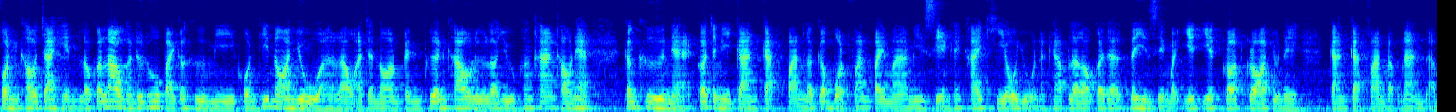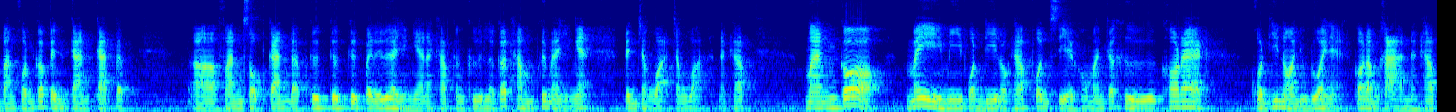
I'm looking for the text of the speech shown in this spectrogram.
คนเขาจะเห็นแล้วก็เล่ากันทั่วๆไปก็คือมีคนที่นอนอยู่ เราอาจจะนอนเป็นเพื่อนเขาหรือเราอยู่ข้างๆเขาเนี่ยกลางคืนเนี่ยก็จะมีการกัดฟันแล้วก็บดฟันไปมามีเสียงคล้ายๆเคี้ยวอยู่นะครับแล้วเราก็จะได้ยินเสียงแบบเอียดเอียดกรอดกรอดอยู่ในการกัดฟันแบบนั้น บางคนก็เป็นการกัดแบบ ฟันศพกันแบบกึกกึกกึกไปเรื่อยๆอย่างเงี้ยนะครับกลางคืนแล้วก็ทำขึ้นมาอย่างเงี้ยเป็นจังหวะจังหวะนะครับ มันก็ไม่มีผลดีหรอกครับ ผลเสียของมันก็คือข้อแรกคนที่นอนอยู่ด้วยเนี่ยก็รำคาญนะครับ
